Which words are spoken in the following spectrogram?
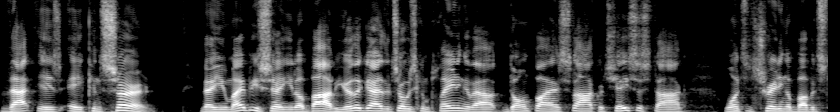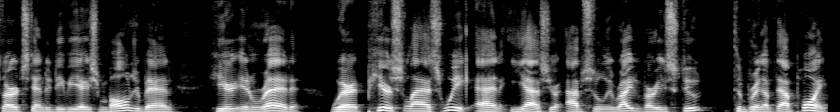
That is a concern. Now, you might be saying, you know, Bob, you're the guy that's always complaining about don't buy a stock or chase a stock once it's trading above its third standard deviation Bollinger Band here in red, where it pierced last week. And yes, you're absolutely right. Very astute to bring up that point.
